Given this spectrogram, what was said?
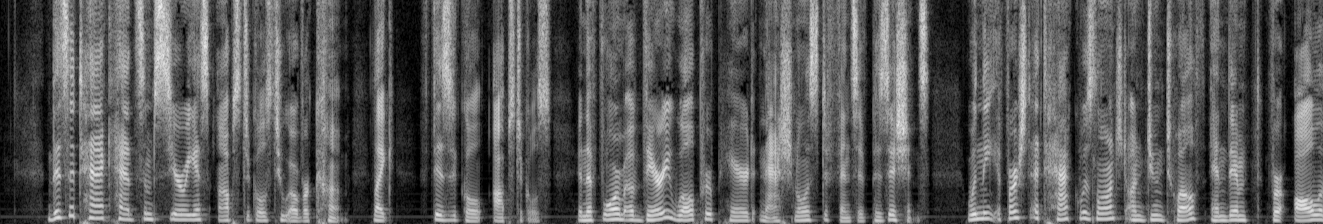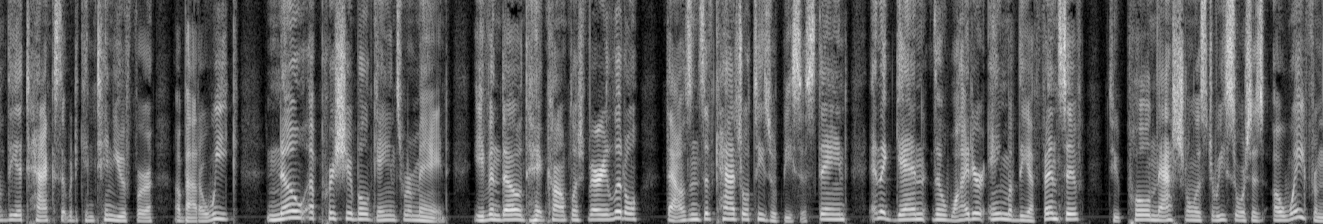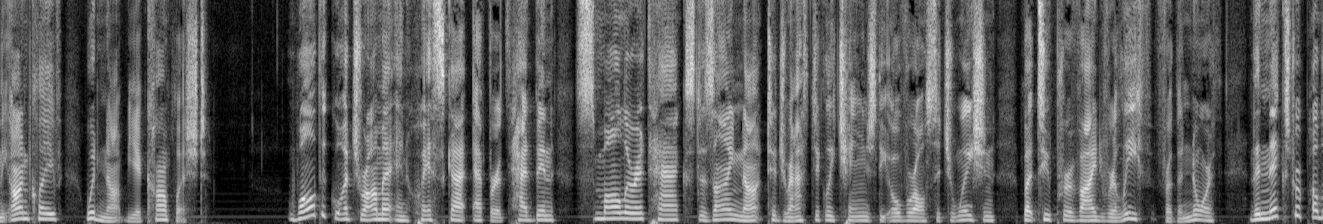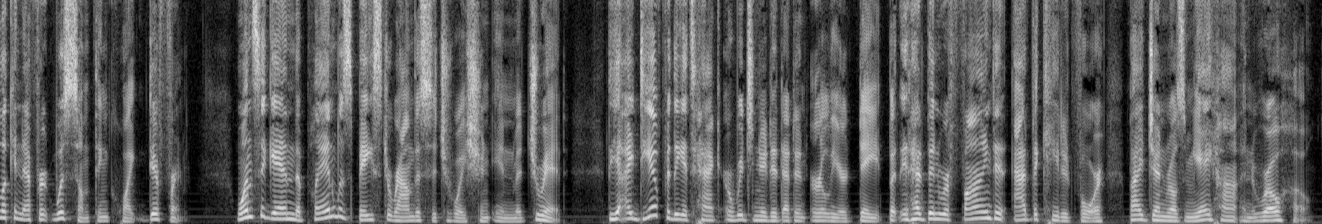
This attack had some serious obstacles to overcome, like physical obstacles, in the form of very well prepared nationalist defensive positions. When the first attack was launched on June 12th, and then for all of the attacks that would continue for about a week, no appreciable gains were made. Even though they accomplished very little, thousands of casualties would be sustained, and again, the wider aim of the offensive, to pull nationalist resources away from the enclave, would not be accomplished. While the Guadarrama and Huesca efforts had been smaller attacks designed not to drastically change the overall situation, but to provide relief for the North, the next Republican effort was something quite different. Once again, the plan was based around the situation in Madrid. The idea for the attack originated at an earlier date, but it had been refined and advocated for by Generals Miaja and Rojo.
